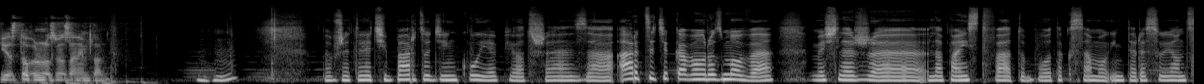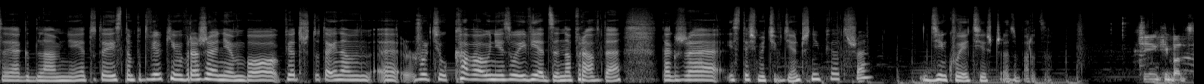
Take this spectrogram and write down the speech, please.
jest dobrym rozwiązaniem dla mnie. Mhm. Dobrze, to ja Ci bardzo dziękuję, Piotrze, za arcyciekawą rozmowę. Myślę, że dla Państwa to było tak samo interesujące jak dla mnie. Ja tutaj jestem pod wielkim wrażeniem, bo Piotr tutaj nam e, rzucił kawał niezłej wiedzy, naprawdę. Także jesteśmy Ci wdzięczni, Piotrze. Dziękuję Ci jeszcze raz bardzo. Dzięki bardzo.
